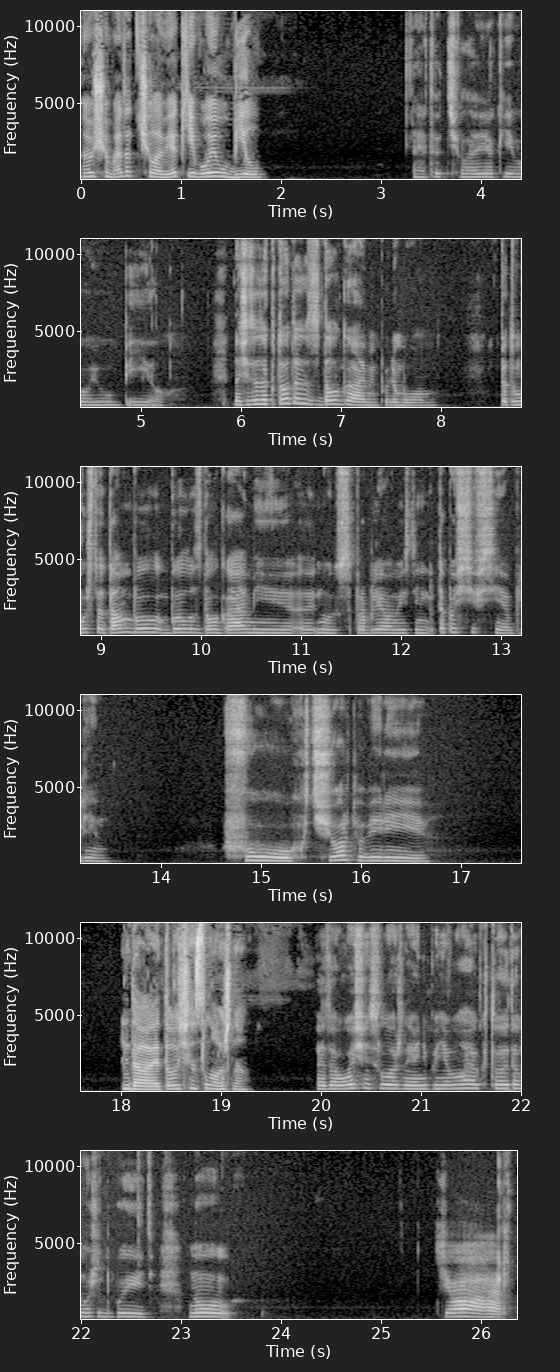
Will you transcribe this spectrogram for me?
Ну, в общем, этот человек его и убил. Этот человек его и убил. Значит, это кто-то с долгами по-любому. Потому что там был, было с долгами, э, ну, с проблемами с деньгами. Да почти все, блин. Фух, черт побери. Да, это очень сложно. Это очень сложно, я не понимаю, кто это может быть. Ну, черт.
